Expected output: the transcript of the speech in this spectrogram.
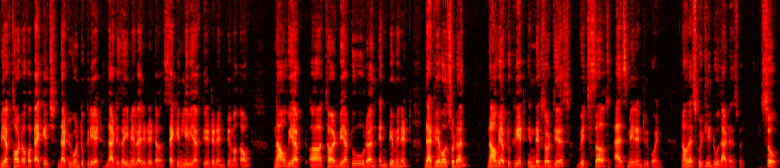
We have thought of a package that we want to create. That is the email validator. Secondly we have created npm account. Now we have uh, third we have to run npm init that we have also done. Now we have to create index.js which serves as main entry point. Now let's quickly do that as well so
